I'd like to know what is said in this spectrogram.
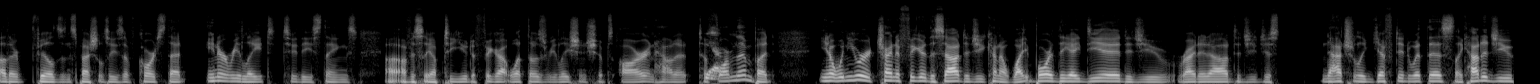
other fields and specialties of course that interrelate to these things uh, obviously up to you to figure out what those relationships are and how to, to yeah. form them but you know when you were trying to figure this out did you kind of whiteboard the idea did you write it out did you just naturally gifted with this like how did you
